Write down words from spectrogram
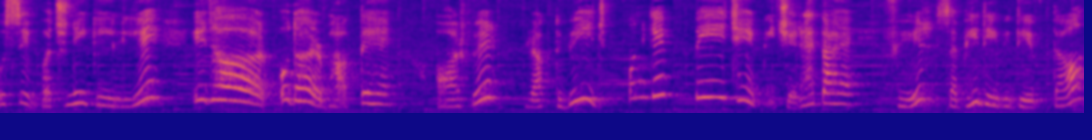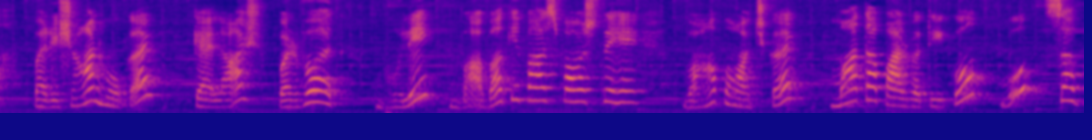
उससे बचने के लिए इधर उधर भागते हैं और फिर रक्त बीज उनके पीछे पीछे रहता है। फिर सभी देवी देवता परेशान होकर कैलाश पर्वत भोले बाबा के पास पहुँचते हैं। वहाँ पहुंचकर माता पार्वती को वो सब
